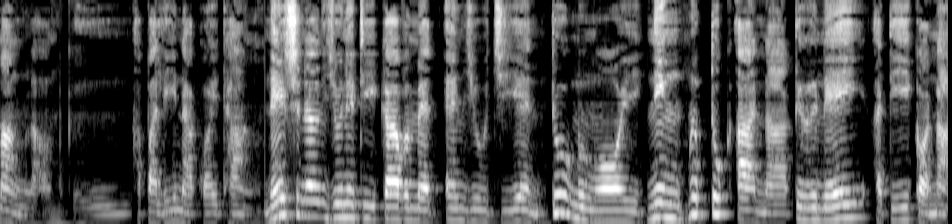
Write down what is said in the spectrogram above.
มังละอมกืออปาลีนักอ้อยทาง National Unity Government NUGN ตุมงอยนิ่งฮึบตุกอานาตือเนอตีก่อนนา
